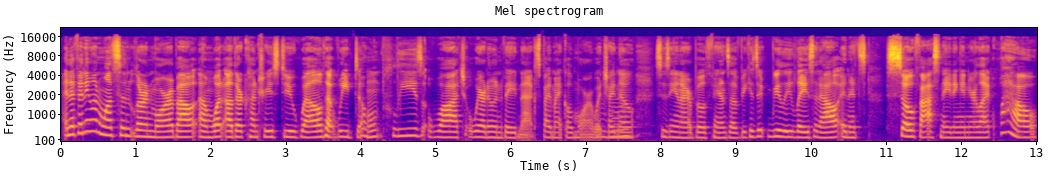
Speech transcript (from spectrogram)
And if anyone wants to learn more about um, what other countries do well that we don't, please watch Where to Invade Next by Michael Moore, which I know Suzie and I are both fans of because it really lays it out and it's so fascinating. And you're like, wow.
